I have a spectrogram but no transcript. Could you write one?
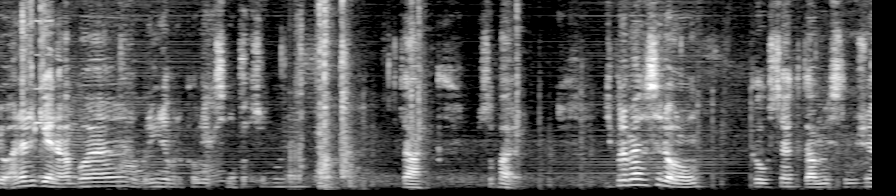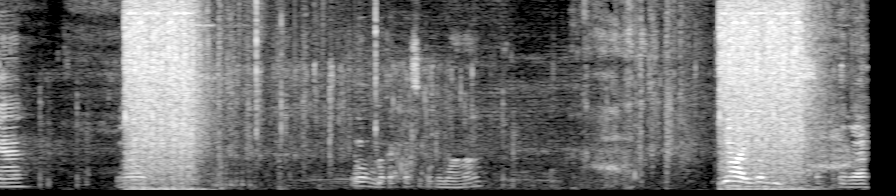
Jo, energie, náboje, dobrý, nebrkou nic nepotřebuje. Tak, super. Půjdeme zase dolů. Kousek, tam myslím, že... Jo. No, takhle se to pomáhá. Jo, dobrý, sakra.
